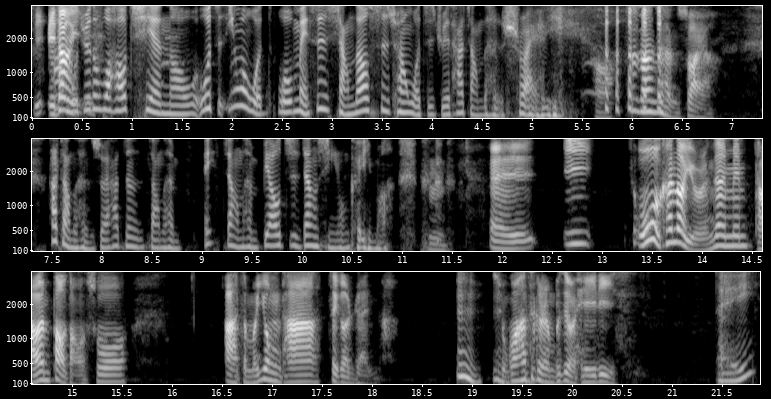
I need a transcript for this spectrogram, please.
一旦我觉得我好浅哦，我只因为我我每次想到四川，我只觉得他长得很帅而已。四川是很帅啊，他长得很帅，他真的长得很哎，长得很标致，这样形容可以吗？嗯，哎，一我有看到有人在那边台湾报道说。啊，怎么用他这个人啊？嗯，曙光他这个人不是有黑历史？哎、欸，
